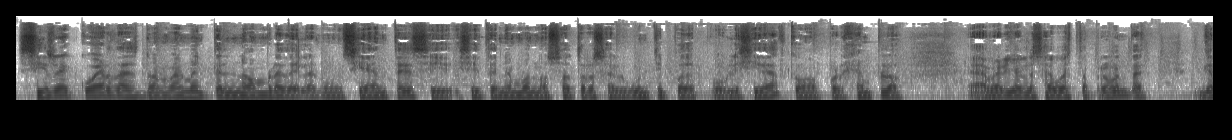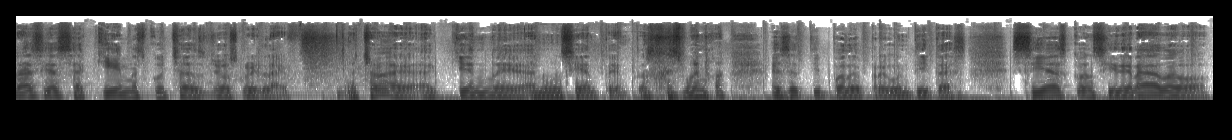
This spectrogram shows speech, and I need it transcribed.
si recuerdas normalmente el nombre del anunciante, si, si tenemos nosotros algún tipo de publicidad, como por ejemplo, a ver, yo les hago esta pregunta. Gracias a quién escuchas Just Green Life, ¿hecho? ¿A, quién eh, anunciante? Entonces, bueno, ese tipo de preguntitas. Si has considerado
